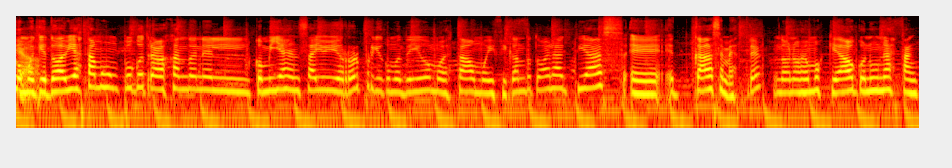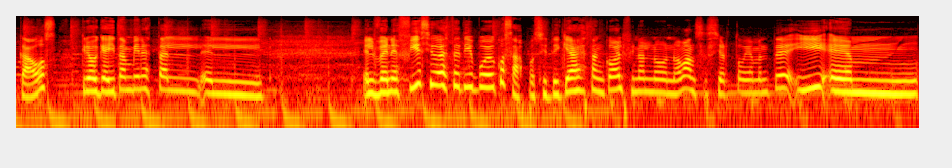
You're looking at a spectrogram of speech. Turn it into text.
Como que todavía estamos un poco trabajando en el, comillas, ensayo y error, porque como te digo, hemos estado modificando todas las actividades eh, cada semestre. No nos hemos quedado con una estancados. Creo que ahí también está el, el- el beneficio de este tipo de cosas. Pues si te quedas estancado, al final no, no avanzas, ¿cierto? Obviamente. Y, em,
